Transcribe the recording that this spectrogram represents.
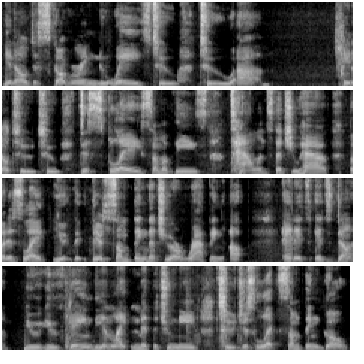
you know, discovering new ways to to um, you know to to display some of these talents that you have but it's like you there's something that you are wrapping up and it's it's done. You you've gained the enlightenment that you need to just let something go.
